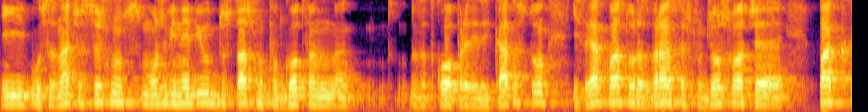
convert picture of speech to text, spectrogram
и осъзна, че всъщност може би не е бил достатъчно подготвен за такова предизвикателство. И сега, когато разбрах срещу Джошуа, че пак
